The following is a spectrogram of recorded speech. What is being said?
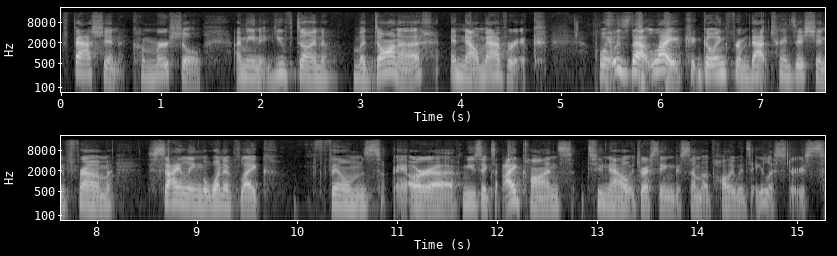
fashion, commercial. I mean, you've done Madonna and now Maverick. What was that like going from that transition from styling one of like films or uh, music's icons to now addressing some of Hollywood's A-listers?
